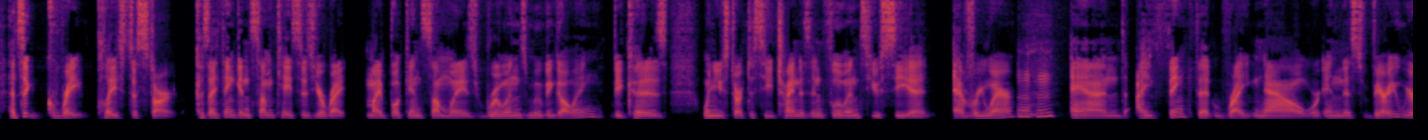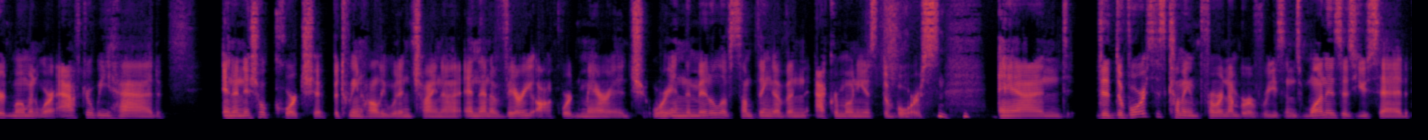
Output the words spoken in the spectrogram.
That's a great place to start. Because I think in some cases, you're right. My book, in some ways, ruins movie going because when you start to see China's influence, you see it everywhere. Mm-hmm. And I think that right now we're in this very weird moment where after we had an initial courtship between Hollywood and China and then a very awkward marriage, we're in the middle of something of an acrimonious divorce. and the divorce is coming from a number of reasons. One is, as you said,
